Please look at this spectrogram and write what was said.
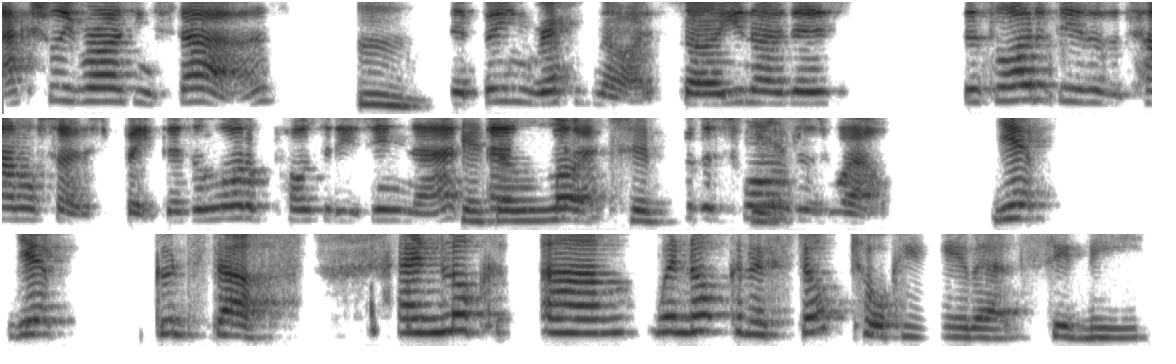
actually rising stars. Mm. They're being recognised. So, you know, there's there's light at the end of the tunnel, so to speak. There's a lot of positives in that. There's and, a you know, lot to for the Swans as well. Yep. Yep. Good stuff. And look, um, we're not going to stop talking about Sydney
